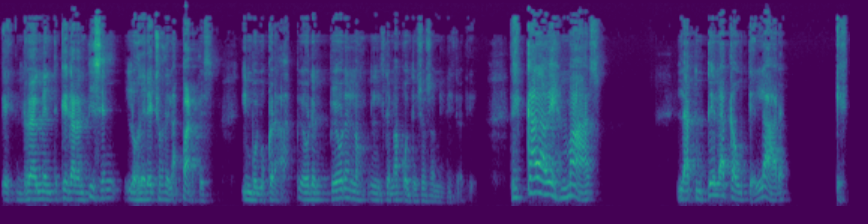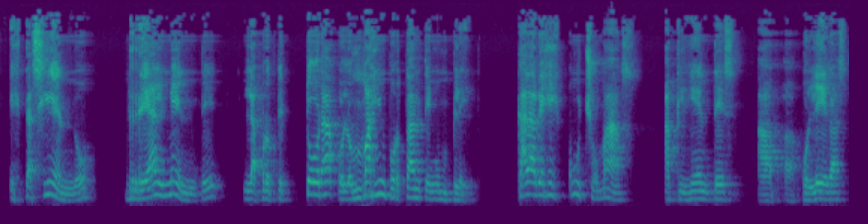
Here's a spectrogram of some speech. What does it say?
eh, realmente que garanticen los derechos de las partes involucradas, peor, en, peor en, el tema contencioso administrativo. Entonces, cada vez más, la tutela cautelar está siendo realmente la protectora o lo más importante en un pleito. Cada vez escucho más a clientes, a, colegas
